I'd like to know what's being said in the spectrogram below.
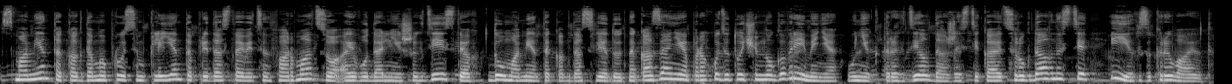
С момента, когда мы просим клиента предоставить информацию о его дальнейших действиях, до момента, когда следует наказание, проходит очень много времени. У некоторых дел даже истекает срок давности, и их закрывают.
